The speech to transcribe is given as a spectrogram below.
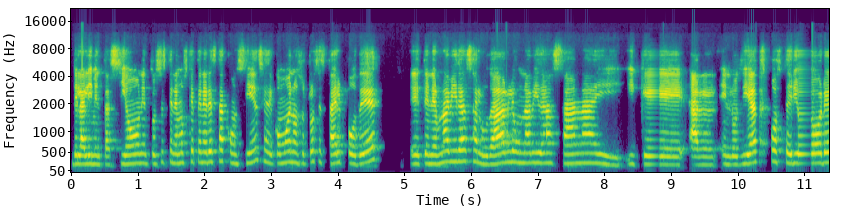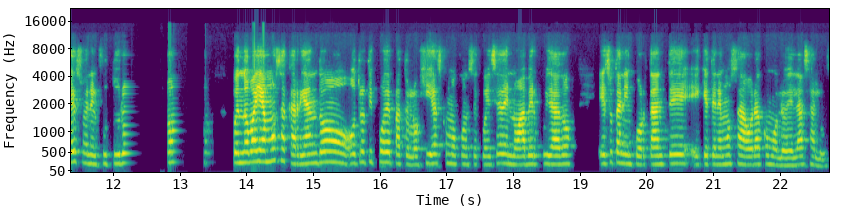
de la alimentación, entonces tenemos que tener esta conciencia de cómo en nosotros está el poder eh, tener una vida saludable, una vida sana y, que en los días posteriores o en el futuro pues no vayamos acarreando otro tipo de patologías como consecuencia de no haber cuidado eso tan importante eh, que tenemos ahora como lo de la salud.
